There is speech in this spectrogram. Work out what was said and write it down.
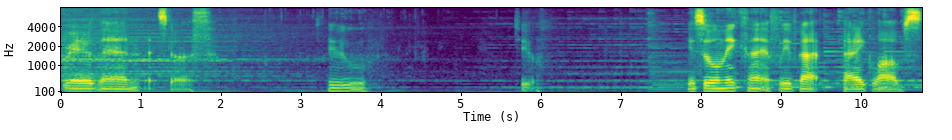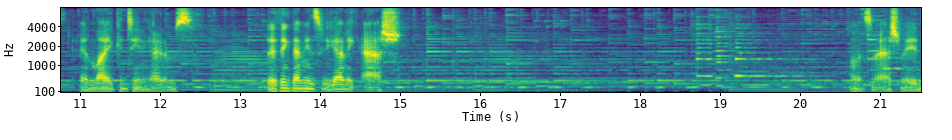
Greater than, let's go with two two. Okay, so we'll make that if we've got fatty globs and lye containing items. So I think that means we gotta make ash. I want some ash made.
